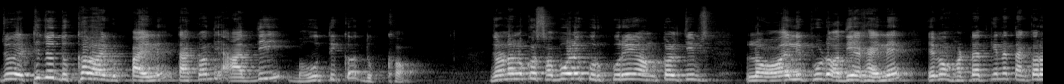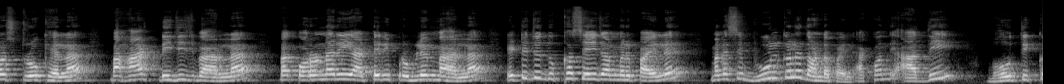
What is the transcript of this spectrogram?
ଯେଉଁ ଏଠି ଯେଉଁ ଦୁଃଖ ଭାଗ- ପାଇଲେ ତାକୁ କହନ୍ତି ଆଦି ଭୌତିକ ଦୁଃଖ। ଜଣେ ଲୋକ ସବୁବେଳେ Kurkure uncle chips oily food ଅଧିକା ଖାଇଲେ ଏବଂ ହଠାତ୍ କିନା ତାଙ୍କର ଷ୍ଟ୍ରୋକ୍ ହେଲା ବା ହାର୍ଟ ଡିଜିଜ୍ ବାହାରିଲା ବା କରୋନାରୀ ଆର୍ଟେରୀ ପ୍ରୋବ୍ଲେମ୍ ବାହାରିଲା ଏଠି ଯେଉଁ ଦୁଃଖ ସେଇ ଜନ୍ମରେ ପାଇଲେ ମାନେ ସେ ଭୁଲ କଲେ ଦଣ୍ଡ ପାଇଲେ। ଆକୁ କହନ୍ତି ଆଦି ଭୌତିକ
